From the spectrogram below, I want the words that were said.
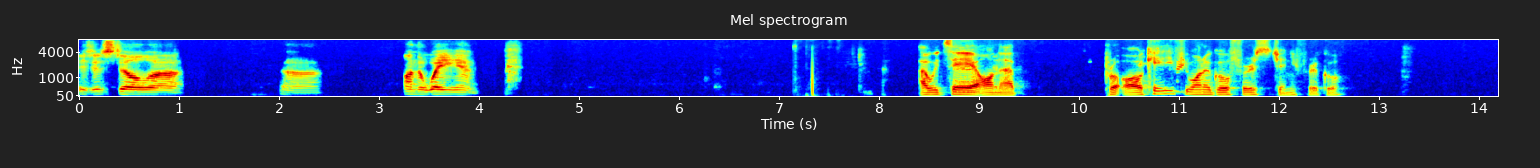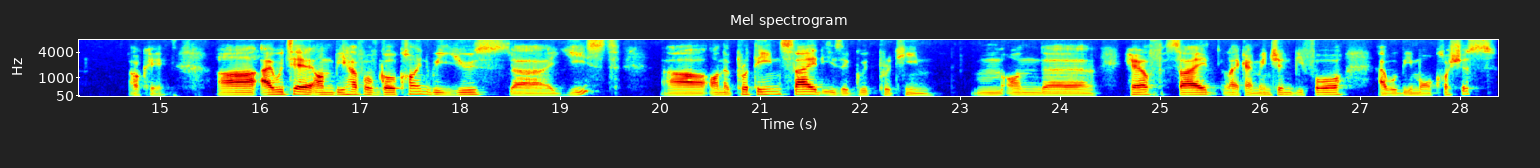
is it still uh, uh, on the way in? I would say on a pro. Okay, if you want to go first, Jennifer, go. Okay. Uh, I would say on behalf of Goldcoin, we use uh, yeast. Uh, on the protein side is a good protein. Mm, on the health side, like I mentioned before, I would be more cautious.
